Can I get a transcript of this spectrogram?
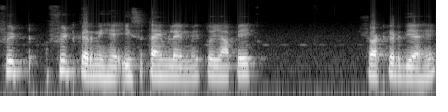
फिट फिट करनी है इस टाइमलाइन में। तो यहाँ पे एक शॉर्टकट दिया है।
